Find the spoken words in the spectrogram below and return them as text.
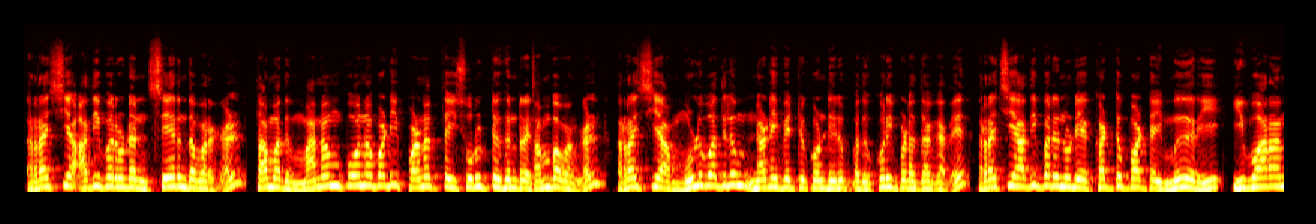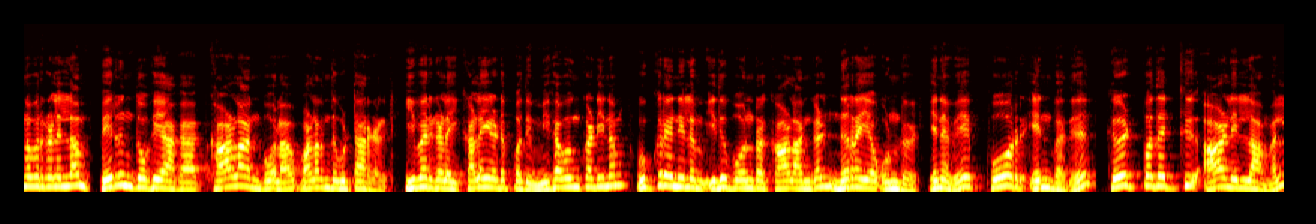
ரஷ்ய அதிபருடன் சேர்ந்தவர்கள் தமது மனம் போனபடி பணத்தை சுருட்டுகின்ற சம்பவங்கள் ரஷ்யா முழுவதிலும் நடைபெற்றுக் கொண்டிருப்பது குறிப்பிடத்தக்கது. ரஷ்ய அதிபரனுடைய கட்டுப்பாட்டை மீறி இவ்வாறானவர்கள் எல்லாம் பெருந்தொகையாக காளான் போல வளர்ந்து விட்டார்கள். இவர்களை களையெடுப்பது மிகவும் கடினம். உக்ரைனிலும் இது போன்ற காளான்கள் நிறைய உண்டு. எனவே போர் என்பது கேட்பதற்கு ஆள் இல்லாமல்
